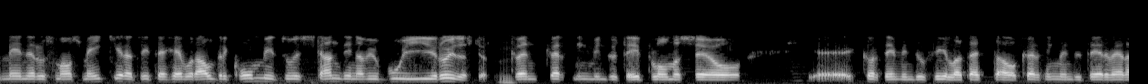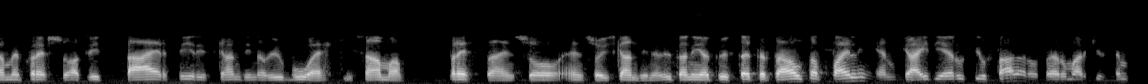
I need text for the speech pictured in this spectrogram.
menn eru smá smekir að þetta hefur aldrei komið til Skandinavíu búi í rauðustjórn mm. Hvern, hvernig myndu þeir plóma sig og hvort þeir myndu fíla þetta og hvernig myndu þeir vera með press og að við það er fyrir Skandinavíu búa ekki sama pressa eins og, eins og í Skandinavíu utan í að veist, þetta er alltaf pæling en gæði eru til staðar og það eru margir sem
